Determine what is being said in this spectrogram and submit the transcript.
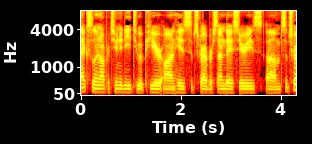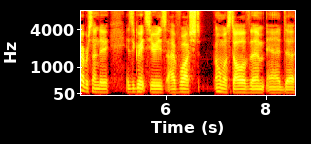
excellent opportunity to appear on his Subscriber Sunday series. Um, Subscriber Sunday is a great series. I've watched almost all of them and uh,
